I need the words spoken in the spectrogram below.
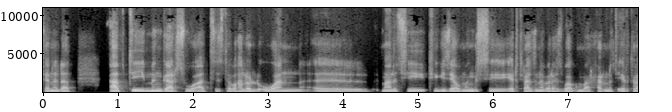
ሰነዳት ኣብቲ ምንጋር ስዋኣት ዝተባህለሉ እዋን ማለት እቲ ግዜያዊ መንግስቲ ኤርትራ ዝነበረ ህዝባዊ ግንባር ሓርነት ኤርትራ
